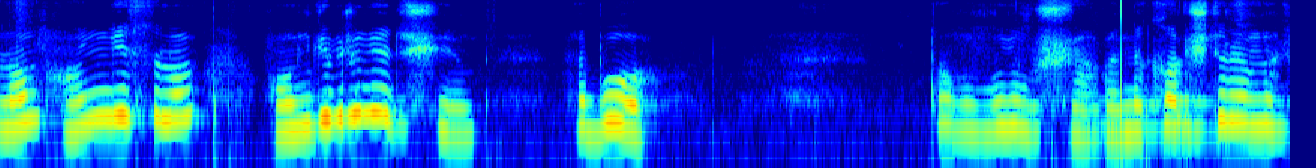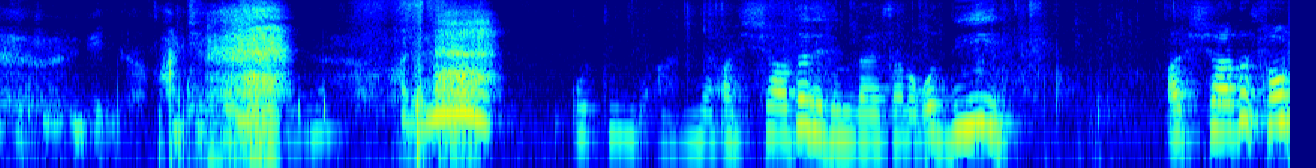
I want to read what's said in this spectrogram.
Lan hangisi lan? Hangi birine düşeyim? Ha bu. Tamam buymuş ya. Ben de karıştırıyorum. da. Anne. O değil anne aşağıda dedim ben sana o değil. Aşağıda sol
